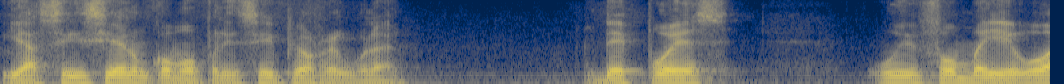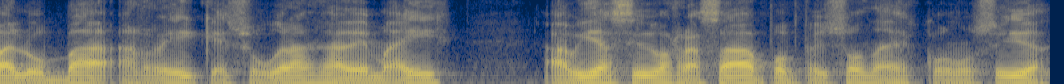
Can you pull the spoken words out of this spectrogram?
Y así hicieron como principio regular. Después, un informe llegó a Lomba, a Rey, que su granja de maíz había sido arrasada por personas desconocidas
